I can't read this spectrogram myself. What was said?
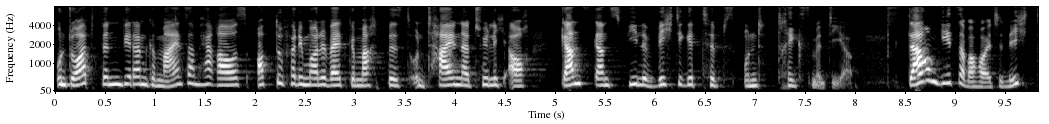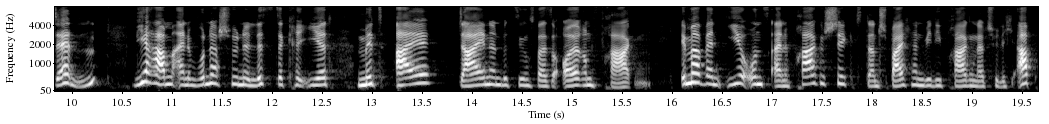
Und dort finden wir dann gemeinsam heraus, ob du für die Modelwelt gemacht bist und teilen natürlich auch ganz, ganz viele wichtige Tipps und Tricks mit dir. Darum geht es aber heute nicht, denn wir haben eine wunderschöne Liste kreiert mit all deinen bzw. euren Fragen. Immer wenn ihr uns eine Frage schickt, dann speichern wir die Fragen natürlich ab.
